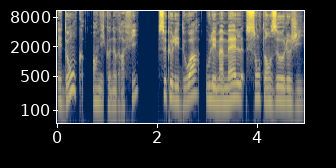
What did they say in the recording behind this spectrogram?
est donc, en iconographie, ce que les doigts ou les mamelles sont en zoologie,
